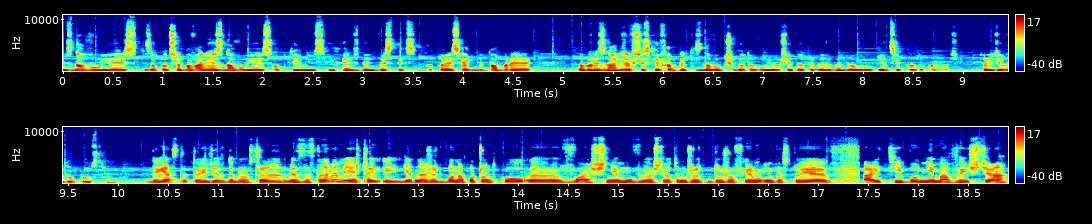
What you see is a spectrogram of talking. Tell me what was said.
e, znowu jest zapotrzebowanie, znowu jest optymizm i chęć do inwestycji. No to jest jakby dobry, dobry znak, że wszystkie fabryki znowu przygotowują się do tego, że będą więcej produkować. To idzie w dobrą stronę. No jasne, to idzie w dobrą stronę, natomiast zastanawia mnie jeszcze jedna rzecz, bo na początku e, właśnie mówiło się o tym, że dużo firm inwestuje w IT, bo nie ma wyjścia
